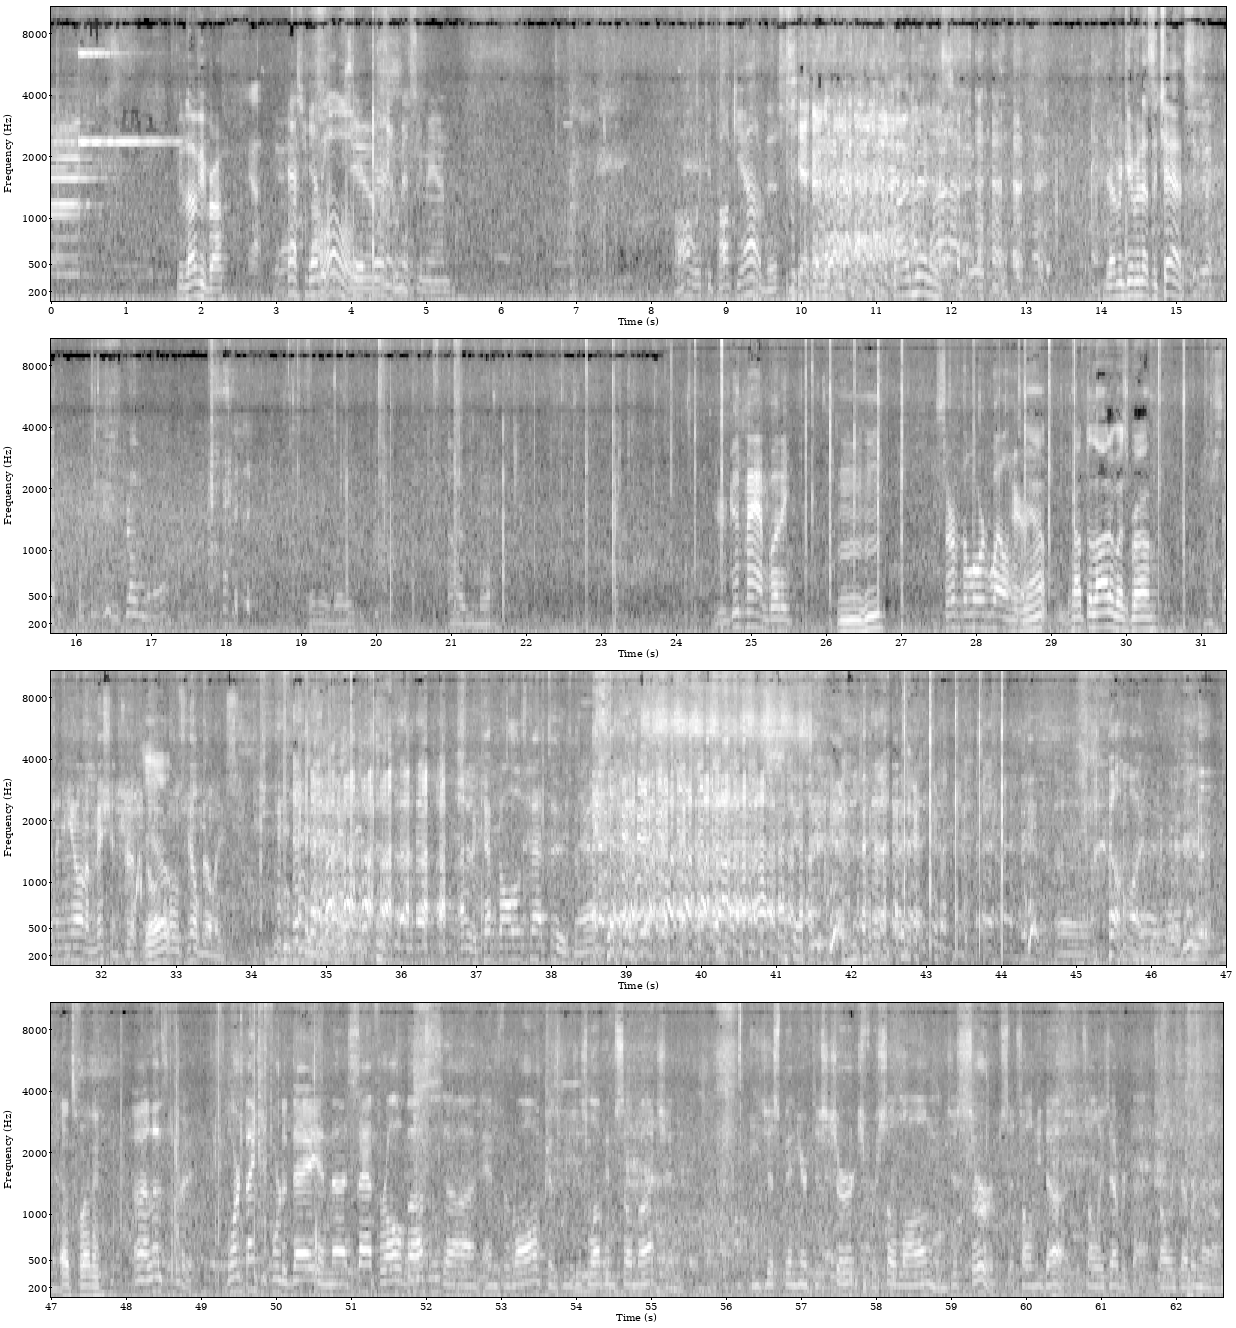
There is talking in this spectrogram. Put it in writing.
We love you, bro. Yeah. Pastor Dudley, oh. can you say a prayer? miss you, man. Oh, we could talk you out of this. Five minutes. you haven't given us a chance. You're a good man, buddy. Mm-hmm. Serve the Lord well here. Yeah, you helped a lot of us, bro. We're sending you on a mission trip to Yep. all those hillbillies. Should have kept all those tattoos, man. Uh, oh my goodness. That's funny. Uh, let's pray. Lord, thank you for today, and uh, it's sad for all of us uh, and for Raul because we just love him so much, and he's just been here at this church for so long and just serves. That's all he does. It's all he's ever done. It's all he's ever known.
